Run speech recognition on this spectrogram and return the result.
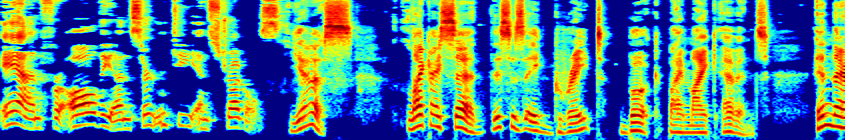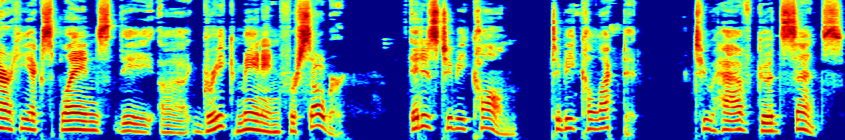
and for all the uncertainty and struggles. Yes. Like I said, this is a great book by Mike Evans. In there, he explains the uh, Greek meaning for sober. It is to be calm, to be collected, to have good sense,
